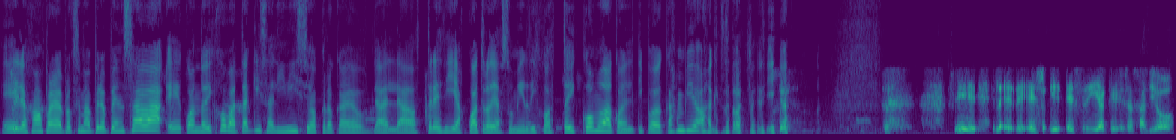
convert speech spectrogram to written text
eh, lo dejamos para la próxima, pero pensaba, eh, cuando dijo Batakis al inicio, creo que a los tres días, cuatro de asumir, dijo, estoy cómoda con el tipo de cambio, ¿a qué se refería? Sí, ese día que ella salió,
